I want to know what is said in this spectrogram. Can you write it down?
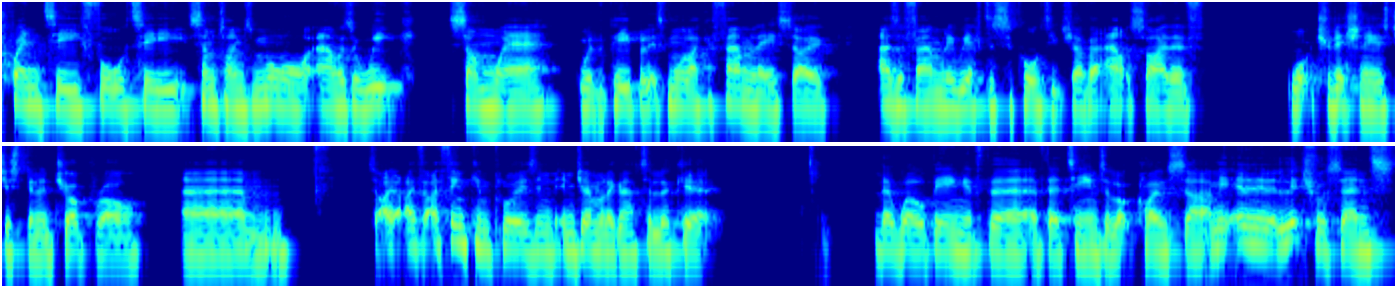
20, 40, sometimes more hours a week somewhere with the people, it's more like a family. So as a family, we have to support each other outside of what traditionally has just been a job role. Um, so I, I think employers in, in general are going to have to look at their well-being of their of their teams a lot closer. I mean, in a literal sense,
